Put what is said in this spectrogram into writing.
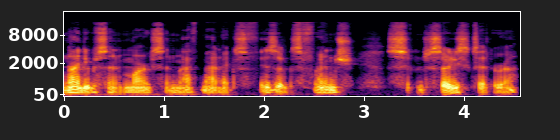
90% marks in mathematics, physics, French, studies, etc.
